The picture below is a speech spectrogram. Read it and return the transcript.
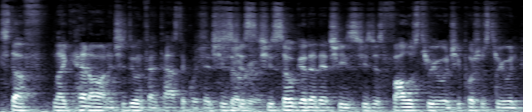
stuff like head on and she's doing fantastic with it she's so just good. she's so good at it she's she's just follows through and she pushes through and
